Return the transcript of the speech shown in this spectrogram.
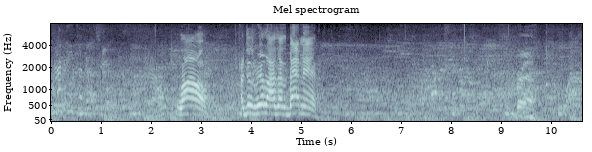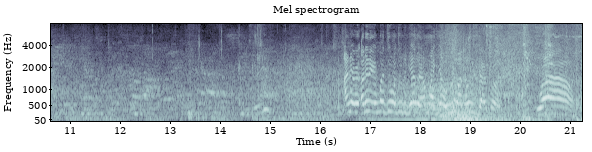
You're not gonna eat that? Wow. I just realized that's Batman. Bruh. Wow. I never, I didn't even put two and two together. I'm like, yo, who do I know this guy from? Wow.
